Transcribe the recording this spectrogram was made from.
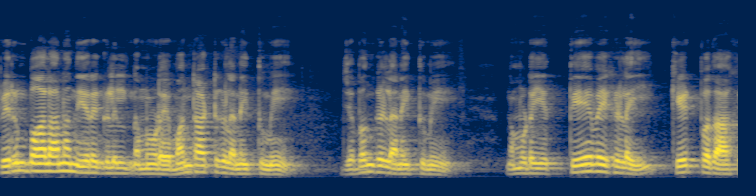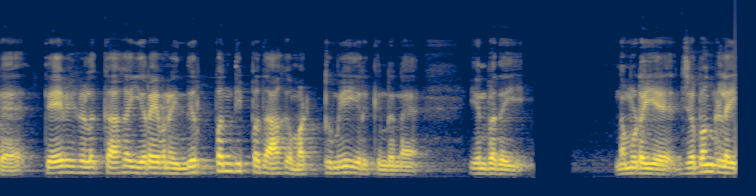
பெரும்பாலான நேரங்களில் நம்மளுடைய மன்றாட்டுகள் அனைத்துமே ஜபங்கள் அனைத்துமே நம்முடைய தேவைகளை கேட்பதாக தேவைகளுக்காக இறைவனை நிர்பந்திப்பதாக மட்டுமே இருக்கின்றன என்பதை நம்முடைய ஜபங்களை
